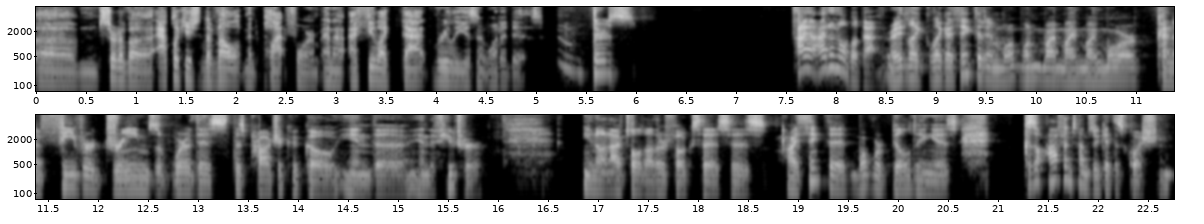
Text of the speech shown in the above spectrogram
um, sort of a application development platform. And I, I feel like that really isn't what it is. There's I, I, don't know about that, right? Like, like I think that in one, my, my my more kind of fevered dreams of where this this project could go in the in the future, you know, and I've told other folks this is I think that what we're building is because oftentimes we get this question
